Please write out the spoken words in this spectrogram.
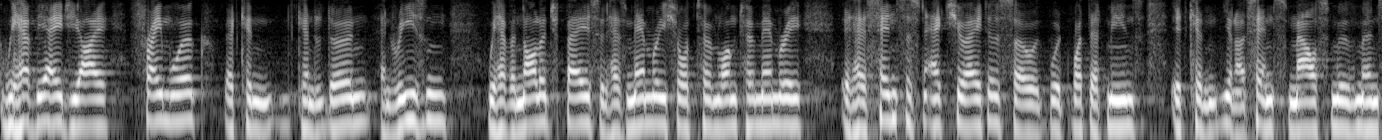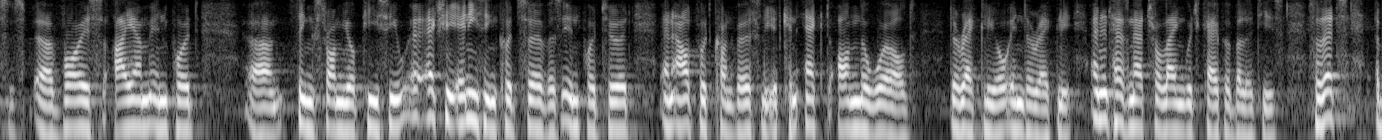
We have the AGI framework that can, can learn and reason. We have a knowledge base. It has memory, short-term, long-term memory. It has sensors and actuators. So what that means, it can you know, sense mouse movements, uh, voice, IM input, um, things from your PC. Actually, anything could serve as input to it, and output conversely. It can act on the world directly or indirectly, and it has natural language capabilities. So that's a,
